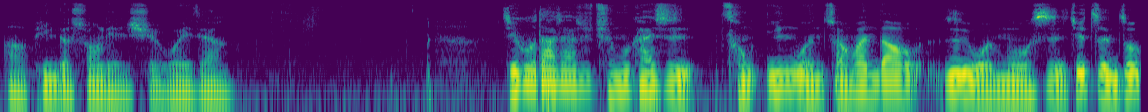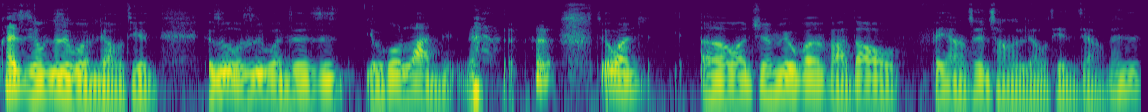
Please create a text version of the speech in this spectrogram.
啊，拼个双联学位这样。结果大家就全部开始从英文转换到日文模式，就整桌开始用日文聊天。可是我日文真的是有够烂的，就完全。呃，完全没有办法到非常正常的聊天这样，但是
